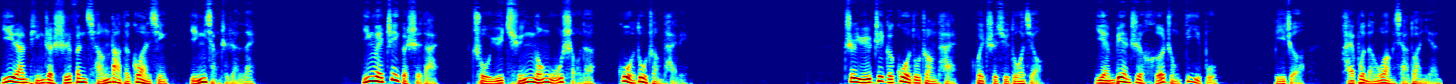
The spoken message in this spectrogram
依然凭着十分强大的惯性影响着人类。因为这个时代处于群龙无首的过渡状态里。至于这个过渡状态，会持续多久，演变至何种地步，笔者还不能妄下断言。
